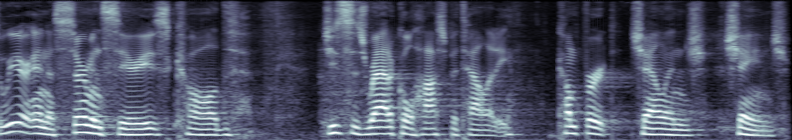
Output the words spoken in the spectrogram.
So, we are in a sermon series called Jesus' Radical Hospitality Comfort, Challenge, Change.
